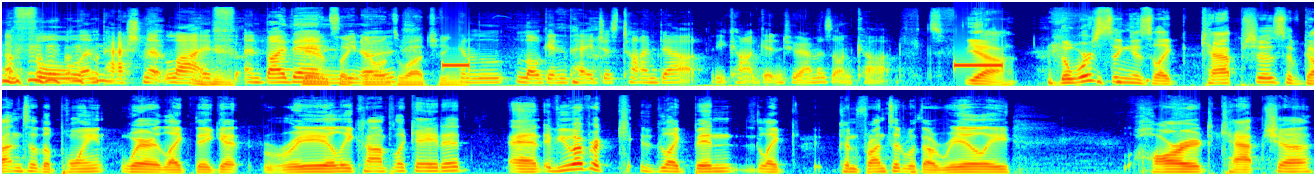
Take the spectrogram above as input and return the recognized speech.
a full and passionate life. And by then, Dance like you no know, one's watching. fucking login page is timed out. You can't get into your Amazon cart. It's Yeah. The worst thing is like captchas have gotten to the point where like they get really complicated. And have you ever like been like confronted with a really hard captcha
